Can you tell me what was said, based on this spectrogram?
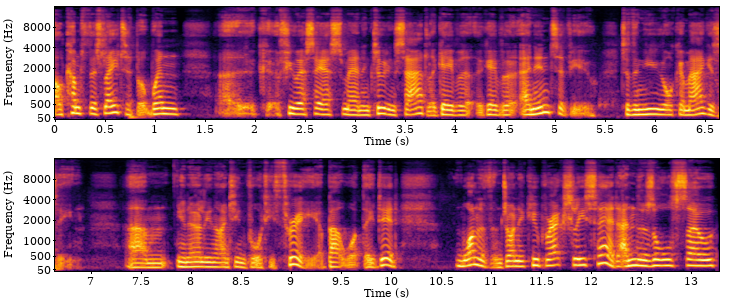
I'll come to this later, but when uh, a few SAS men, including Sadler, gave a, gave a, an interview to the New Yorker magazine um, in early 1943 about what they did, one of them, Johnny Cooper, actually said. And there's also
